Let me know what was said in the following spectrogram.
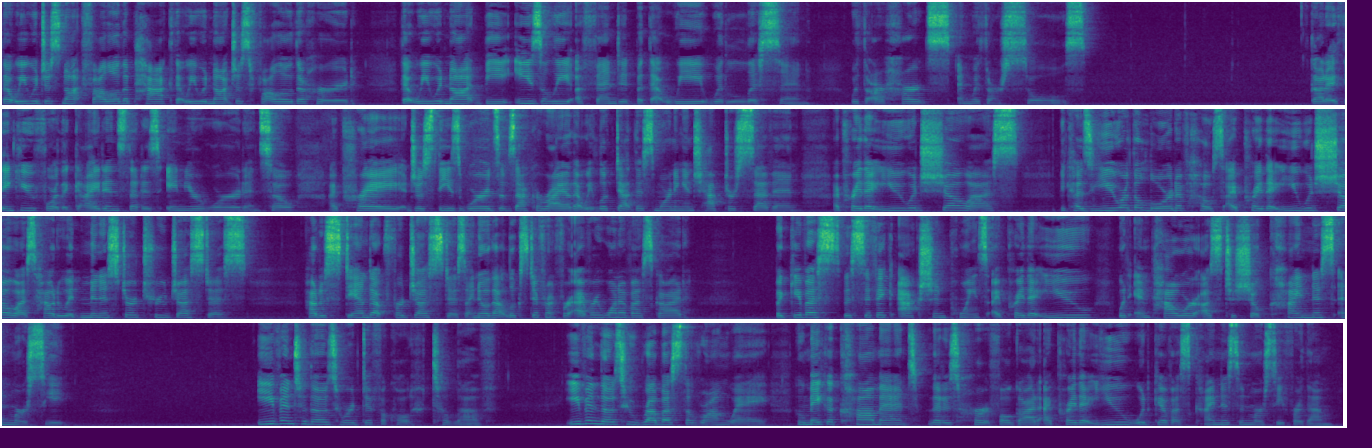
that we would just not follow the pack, that we would not just follow the herd, that we would not be easily offended, but that we would listen with our hearts and with our souls. God, I thank you for the guidance that is in your word. And so I pray just these words of Zechariah that we looked at this morning in chapter 7. I pray that you would show us, because you are the Lord of hosts, I pray that you would show us how to administer true justice, how to stand up for justice. I know that looks different for every one of us, God but give us specific action points. I pray that you would empower us to show kindness and mercy even to those who are difficult to love, even those who rub us the wrong way, who make a comment that is hurtful, God, I pray that you would give us kindness and mercy for them.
